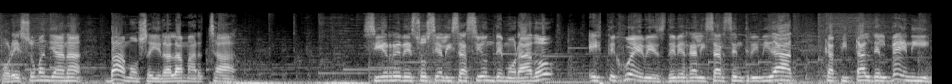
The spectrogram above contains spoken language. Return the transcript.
Por eso mañana vamos a ir a la marcha. Cierre de socialización demorado. Este jueves debe realizarse en Trinidad, capital del Beni,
